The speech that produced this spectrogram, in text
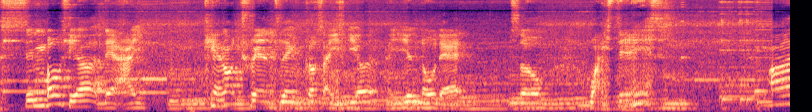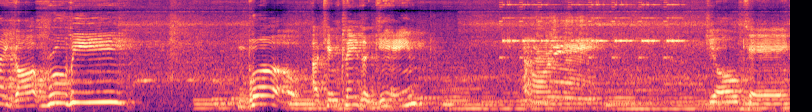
symbols here that I cannot translate because I didn't, I didn't know that. So, what is this? I got Ruby! Whoa, I can play the game? Joking.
